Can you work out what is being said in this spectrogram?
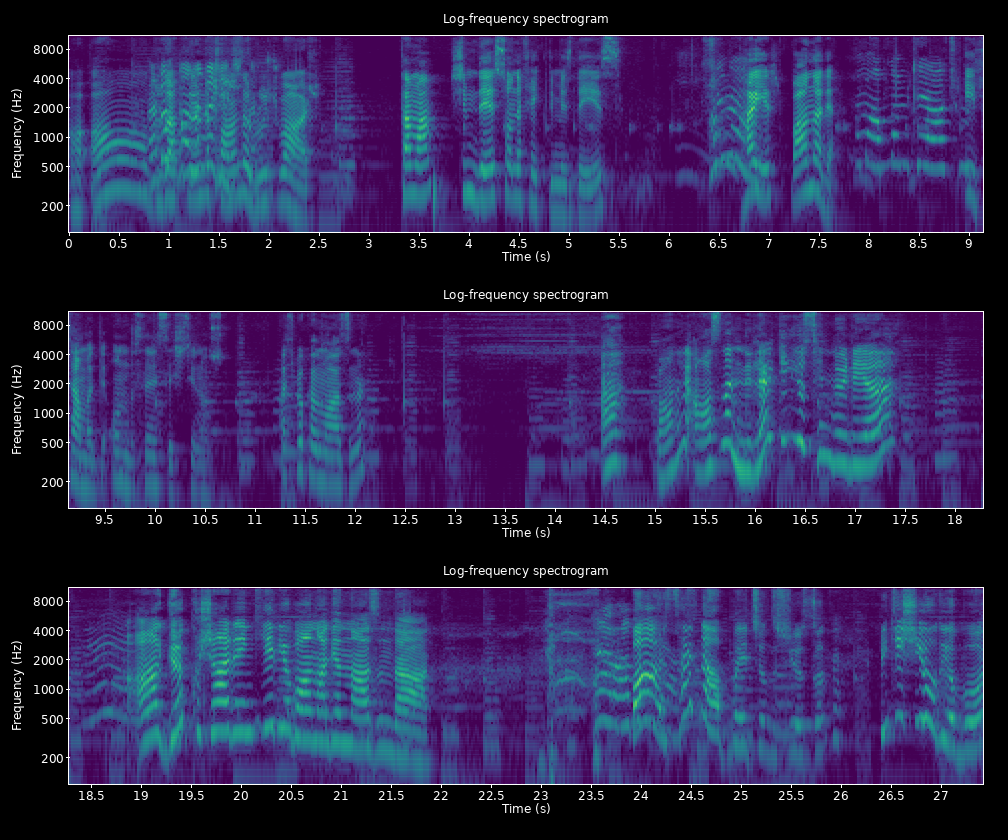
Aa, bana da dudaklarında falan da geçti. ruj var. Tamam. Şimdi son efektimizdeyiz. Hayır. Banu Ali. Ama ablam bir kere açmış. İyi tamam hadi. Onu da senin seçtiğin olsun. Aç bakalım ağzını. Ah Banu ağzına neler geliyor senin öyle ya? Aa gökkuşağı rengi geliyor Banu Ali'nin ağzından. Bahar sen ne yapmaya çalışıyorsun? Bir kişi oluyor bu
